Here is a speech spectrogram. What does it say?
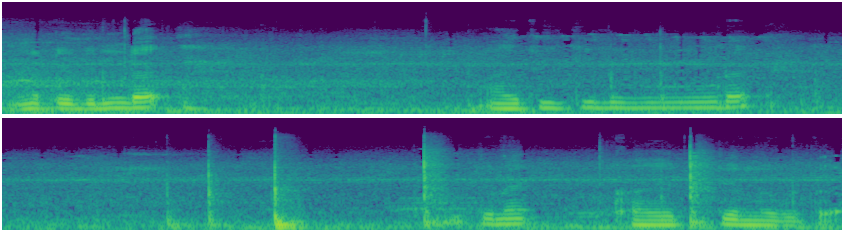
എന്നിട്ട് ഇതിന്റെ അരികിലൂടെ ഇതിനെ കയറ്റി അങ്ങ് വിടുക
